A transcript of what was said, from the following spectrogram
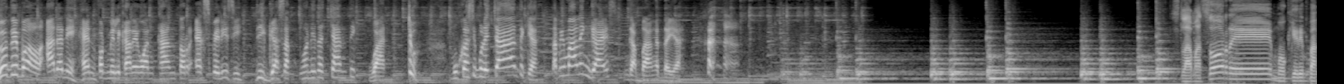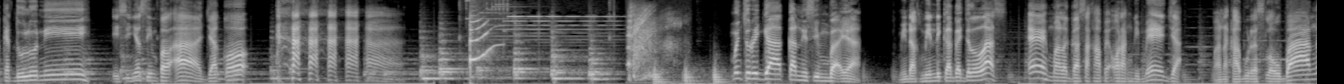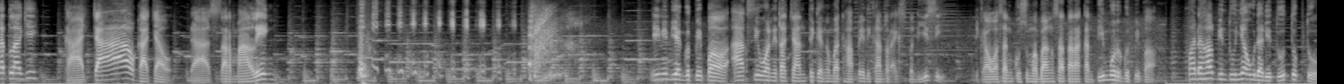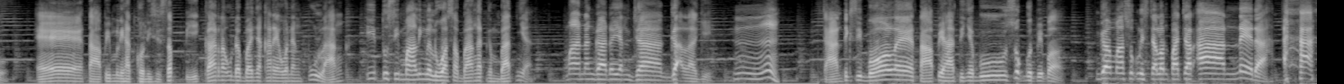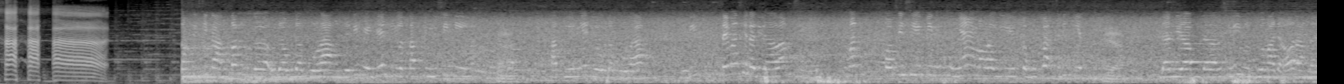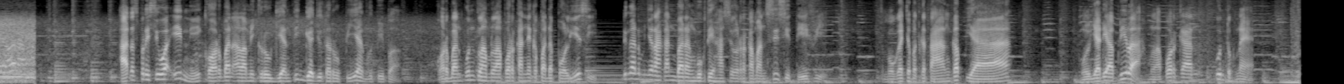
Good people, ada nih handphone milik karyawan kantor ekspedisi digasak wanita cantik. Waduh, muka sih boleh cantik ya, tapi maling guys, nggak banget dah ya. Selamat sore, mau kirim paket dulu nih. Isinya simpel aja kok. Mencurigakan nih si mbak ya. Mindak-mindik kagak jelas. Eh malah gasak HP orang di meja. Mana kaburnya slow banget lagi. Kacau, kacau. Dasar maling. Ini dia good people, aksi wanita cantik yang ngembat HP di kantor ekspedisi di kawasan Kusuma Bangsa Tarakan Timur good people. Padahal pintunya udah ditutup tuh. Eh, tapi melihat kondisi sepi karena udah banyak karyawan yang pulang, itu si maling leluasa banget ngembatnya. Mana nggak ada yang jaga lagi. Hmm, cantik sih boleh, tapi hatinya busuk good people. Nggak masuk list calon pacar aneh dah. posisi kantor juga udah udah pulang jadi meja diletakin di sini adminnya juga udah pulang jadi saya masih ada di dalam sih cuman posisi lagi kebuka sedikit dan di dalam dalam sini belum belum ada orang nggak ada orang Atas peristiwa ini, korban alami kerugian 3 juta rupiah, good people. Korban pun telah melaporkannya kepada polisi dengan menyerahkan barang bukti hasil rekaman CCTV. Semoga cepat ketangkep ya. Mulyadi Abdillah melaporkan untuk NET.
